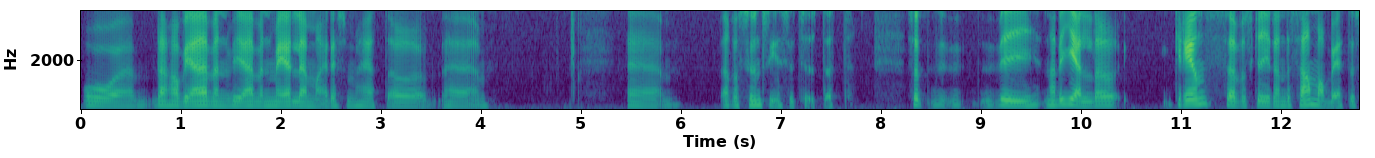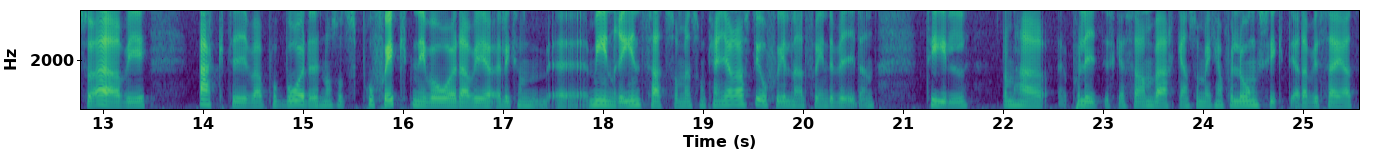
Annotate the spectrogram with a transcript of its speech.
och eh, där har vi även, vi är även medlemmar i det som heter eh, eh, Öresundsinstitutet. Så att vi, när det gäller gränsöverskridande samarbete så är vi aktiva på både någon sorts projektnivå där vi har liksom, eh, mindre insatser men som kan göra stor skillnad för individen till de här politiska samverkan som är kanske långsiktiga där vi säger att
